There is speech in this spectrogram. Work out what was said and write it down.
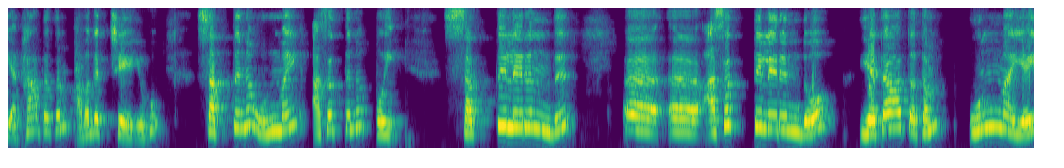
யதாததம் அவகச்சேயு சத்துன உண்மை அசத்துன பொய். சத்திலிருந்து அஹ், அசத்திலிருந்தோ யதாததம் உண்மையை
